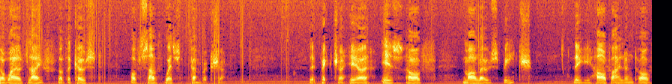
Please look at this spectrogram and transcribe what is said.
the wildlife of the coast of southwest Pembrokeshire. The picture here is of Marloes Beach, the half island of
